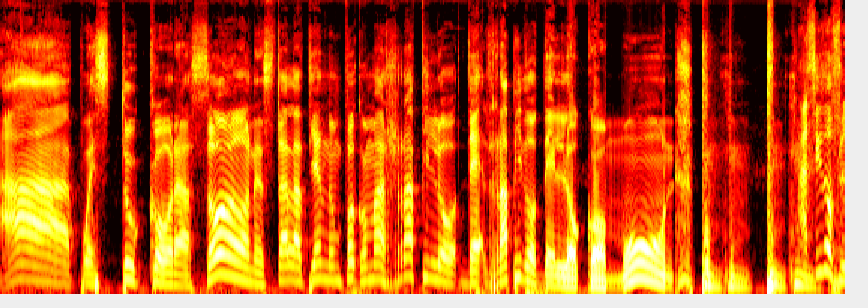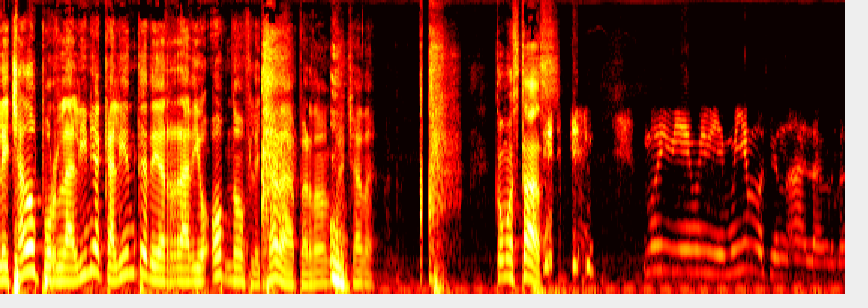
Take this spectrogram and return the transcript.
Ah, pues tu corazón está latiendo un poco más rápido de, rápido de lo común. Pum, pum, pum, pum. Ha sido flechado por la línea caliente de Radio Op. No, flechada, perdón, Uh. flechada. ¿Cómo estás? Muy bien, muy bien, muy emocionada, la verdad.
